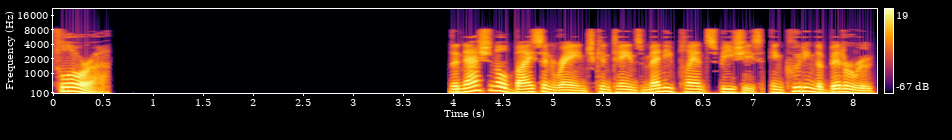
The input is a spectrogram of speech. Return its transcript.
Flora The National Bison Range contains many plant species, including the bitterroot,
